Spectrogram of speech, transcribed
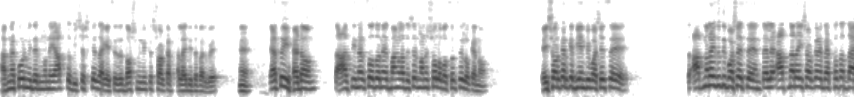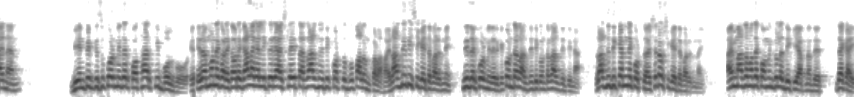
আপনার কর্মীদের মনে আত্মবিশ্বাসকে জাগাইছে যে দশ মিনিটে সরকার ফেলাই দিতে পারবে? হ্যাঁ এতই হ্যাডম তা আসিনার চোদনে বাংলাদেশের মানুষ ষোলো বছর ছিল কেন? এই সরকারকে বিএনপি বসাইছে? আপনারাই যদি বসাইছেন, তাহলে আপনারা এই সরকারের ব্যর্থতার দায় নেন। বিএনপির কিছু কর্মীদের কথা আর কি বলব? এরা মনে করে কাউরে গালাগালি করে আসলেই তার রাজনৈতিক কর্তব্য পালন করা হয়। রাজনীতি শিখাইতে পারেননি নিজের কর্মীদেরকে। কোনটা রাজনীতি কোনটা রাজনীতি না। রাজনীতি কেমনে করতে হয় সেটাও শিখাইতে পারেন নাই। আমি মাঝে মাঝে কমেন্টগুলো দেখি আপনাদের। দেখাই,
